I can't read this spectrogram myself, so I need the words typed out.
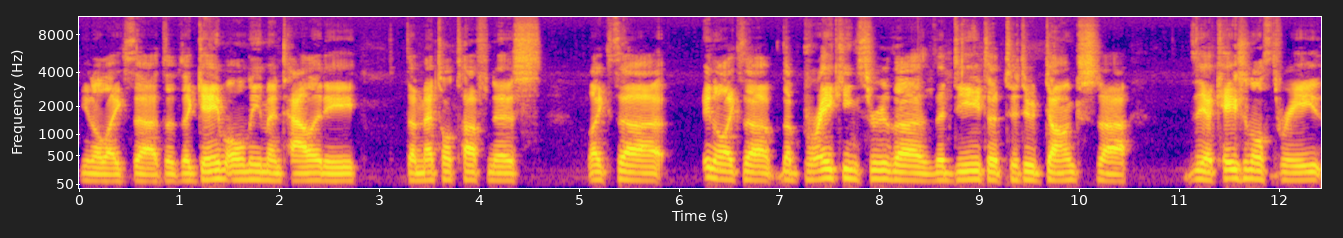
You know, like the the, the game only mentality, the mental toughness, like the you know like the the breaking through the the D to to do dunks. Uh, the occasional three.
